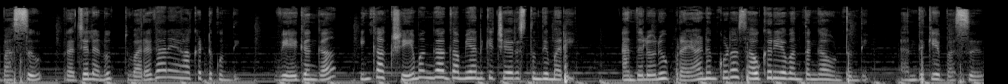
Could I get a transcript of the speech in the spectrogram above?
బస్సు ప్రజలను త్వరగానే ఆకట్టుకుంది. వేగంగా ఇంకా క్షేమంగా గమ్యానికి చేరుస్తుంది మరి. అందులోనూ ప్రయాణం కూడా సౌకర్యవంతంగా ఉంటుంది. అందుకే బస్సు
